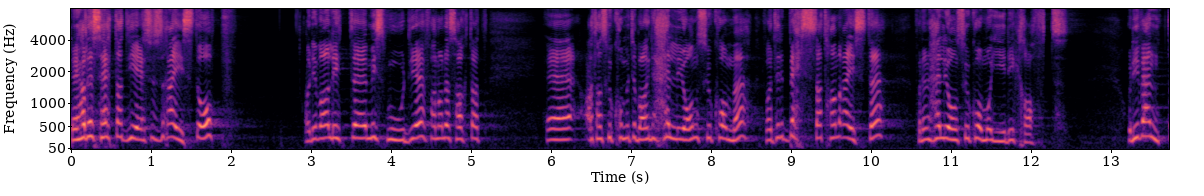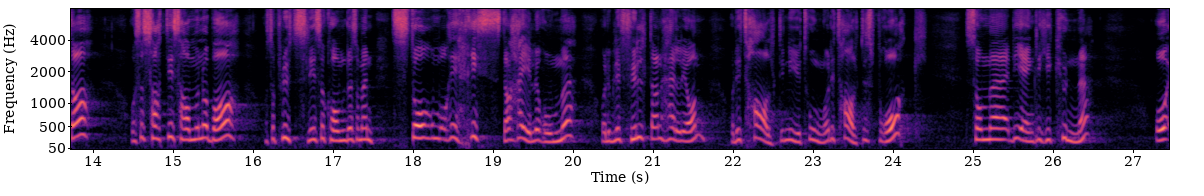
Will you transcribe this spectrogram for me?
de hadde sett at Jesus reiste opp, og de var litt eh, mismodige, for han hadde sagt at, eh, at han skulle komme tilbake. Den hellige ånd skulle komme. Det var til det beste at han reiste, for Den hellige ånd skulle komme og gi dem kraft. Og De venta, og så satt de sammen og ba. Og så Plutselig så kom det som en storm og rista hele rommet. og De ble fylt av Den hellige ånd, og de talte i nye tunger. De talte språk som eh, de egentlig ikke kunne. Og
